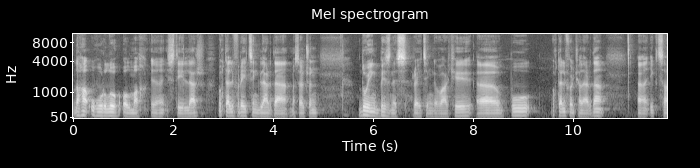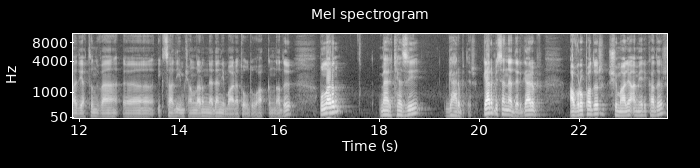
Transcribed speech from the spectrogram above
daha uğurlu olmaq e, istəyirlər. Müxtəlif reytinqlərdə, məsəl üçün Doing Business reytinqi var ki, e, bu müxtəlif ölkələrdə e, iqtisadiyyatın və iqtisadi imkanların nədən ibarət olduğu haqqındadır. Bunların mərkəzi Qərbdir. Qərb isə nədir? Qərb Avropadır, Şimali Amerikadır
